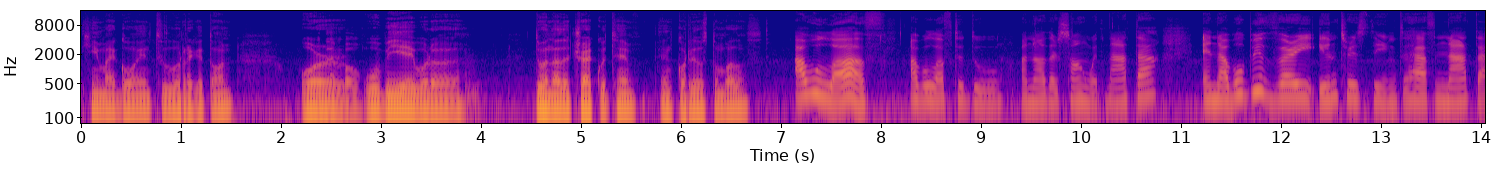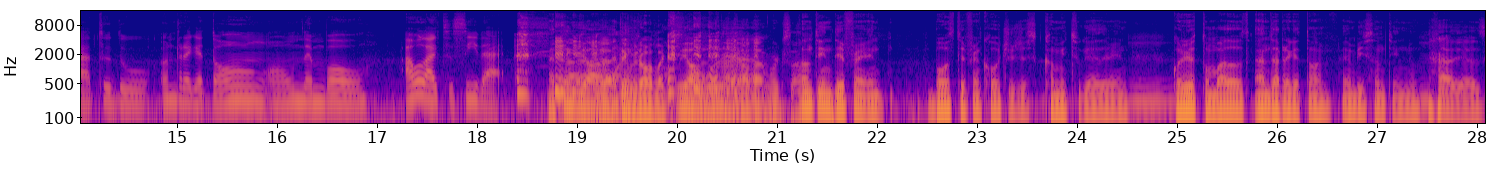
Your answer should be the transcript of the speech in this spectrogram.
he might go into reggaeton, or Dembow. we'll be able to do another track with him in Corridos Tumbados? I would love, I would love to do another song with Nata, and that would be very interesting to have Nata to do un reggaeton or un dembow. I would like to see that. I think we all, yeah, I think we'd all like we all to would, see how that works out. something different in both different cultures just coming together in Mm. Corridos Tumbados and the reggaeton and be something new. Mm. yeah, that's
